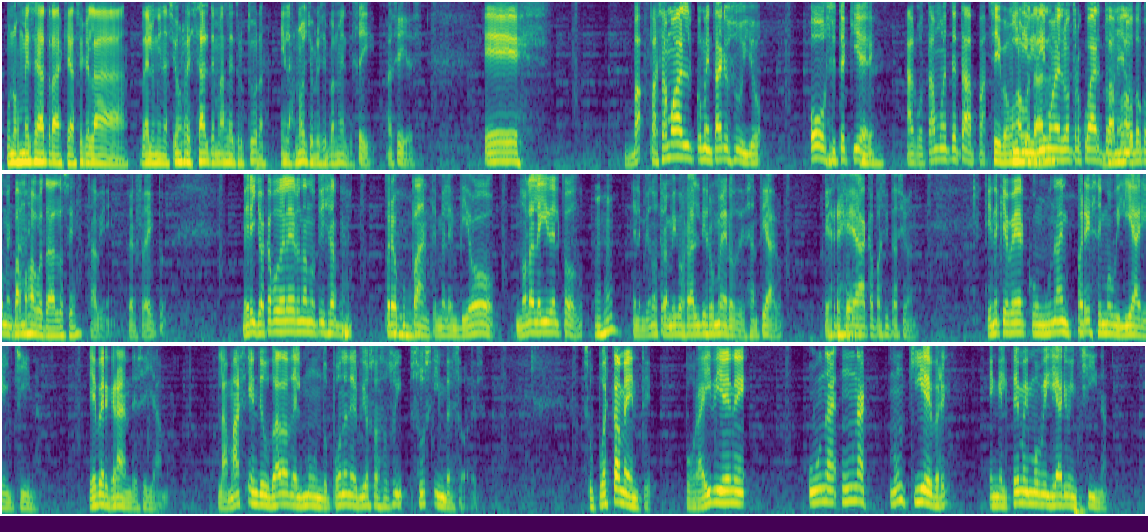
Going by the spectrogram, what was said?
unos meses atrás, que hace que la, la iluminación resalte más la estructura, en las noches principalmente. Sí, así es. Eh, va- pasamos al comentario suyo. O si usted quiere, agotamos esta etapa Sí, vamos y a dividimos el otro cuarto Vamos, en a, los dos comentarios. vamos a agotarlo, sí. Está bien, perfecto. Mire, yo acabo de leer una noticia preocupante. Me la envió, no la leí del todo, Ujú. me la envió nuestro amigo Raldi Romero de Santiago, RGA Capacitaciones. Tiene que ver con una empresa inmobiliaria en China. Evergrande se llama. La más endeudada del mundo pone nerviosos a sus, sus inversores. Supuestamente, por ahí viene una, una- un quiebre en el tema inmobiliario en China,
